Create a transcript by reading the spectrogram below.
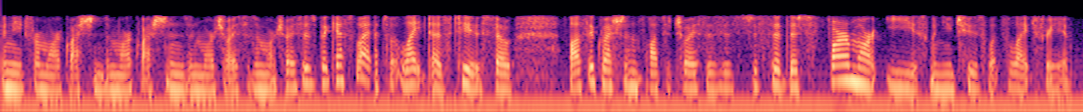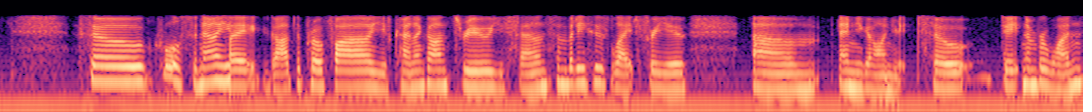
the need for more questions and more questions and more choices and more choices. But guess what? That's what light does too. So lots of questions, lots of choices. It's just that there's far more ease when you choose what's light for you. So cool. So now you like, got the profile, you've kind of gone through, you found somebody who's light for you, um, and you go on your date. So date number one.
